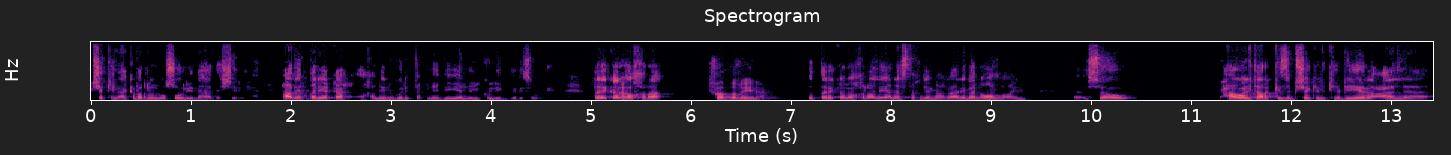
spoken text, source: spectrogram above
بشكل أكبر للوصول إلى هذه الشريحة. هذه الطريقة خلينا نقول التقليدية اللي الكل يقدر يسويها. الطريقة الاخرى تفضل اي نعم الطريقة الأخرى اللي أنا أستخدمها غالبا online so so, حاولت أركز بشكل كبير على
